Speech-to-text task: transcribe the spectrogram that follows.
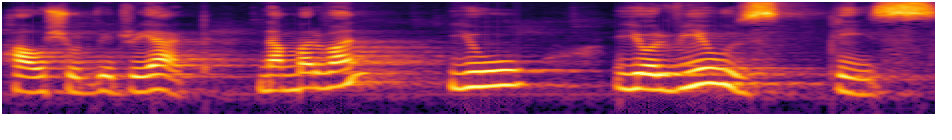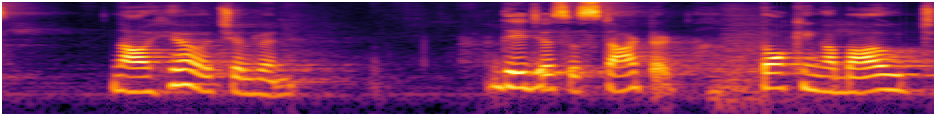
How should we react? Number one, you, your views, please. Now, here, children, they just started talking about,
